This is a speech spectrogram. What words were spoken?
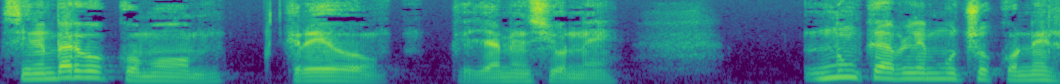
Sin embargo, como creo que ya mencioné, nunca hablé mucho con él,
